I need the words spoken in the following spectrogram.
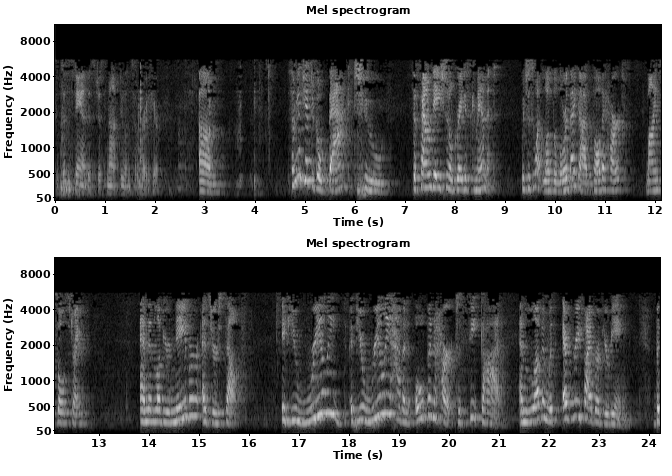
because this stand is just not doing so great here. Um, sometimes you have to go back to the foundational greatest commandment, which is what? Love the Lord thy God with all thy heart, mind, soul, strength, and then love your neighbor as yourself. If you really, if you really have an open heart to seek God and love Him with every fiber of your being, but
